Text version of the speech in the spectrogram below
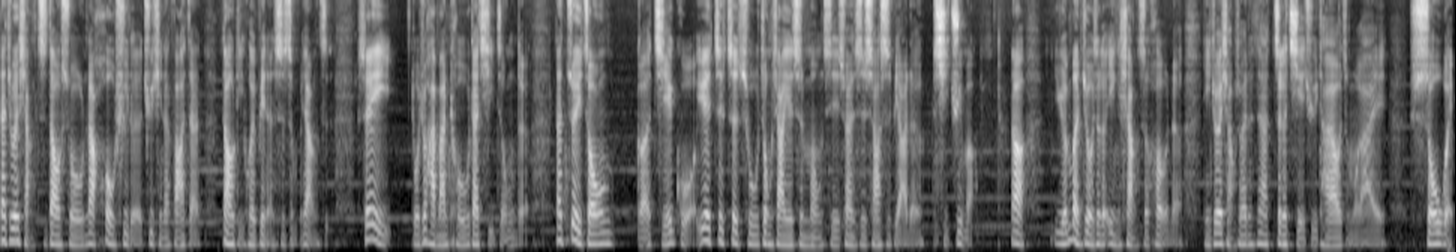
那就会想知道说，那后续的剧情的发展到底会变成是什么样子，所以我就还蛮投入在其中的。那最终的结果，因为这这出《仲夏夜之梦》其实算是莎士比亚的喜剧嘛，那原本就有这个印象之后呢，你就会想说，那这个结局他要怎么来收尾？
